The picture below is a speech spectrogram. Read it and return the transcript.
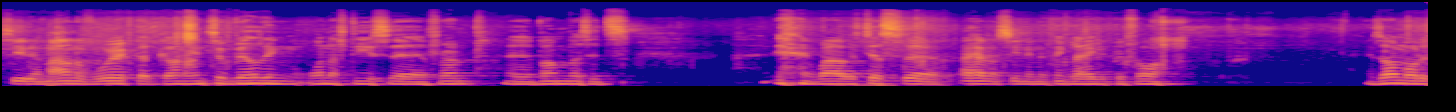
see the amount of work that gone into building one of these uh, front uh, bumpers, it's wow, it's just I haven't seen anything like it before. It's almost a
